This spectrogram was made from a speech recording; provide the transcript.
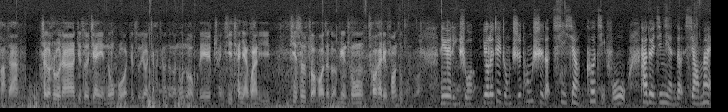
发展。这个时候咱就是建议农户就是要加强这个农作物的春季田间管理，及时做好这个病虫草害的防治工作。李月玲说，有了这种直通式的气象科技服务，她对今年的小麦、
